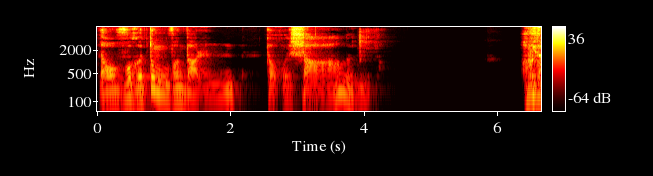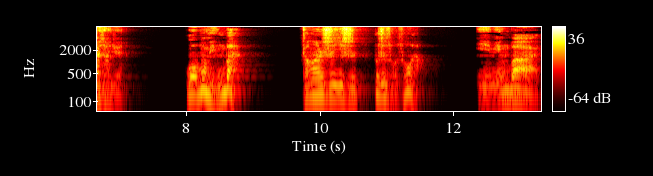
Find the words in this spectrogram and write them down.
老夫和东方大人都会杀了你。魏大将军，我不明白。张安世一时不知所措呀。你明白，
